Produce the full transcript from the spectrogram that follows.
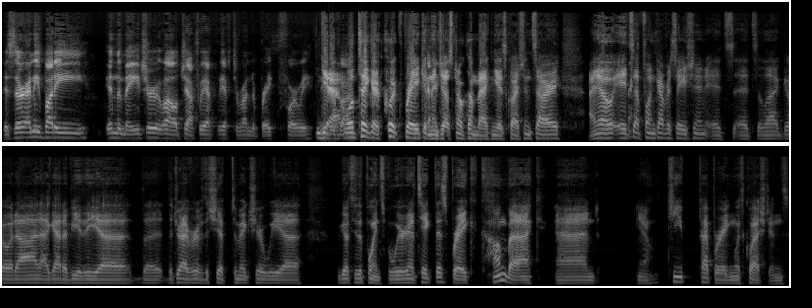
Is there anybody in the major. Well, Jeff, we have we have to run to break before we. Yeah, we'll take a quick break and then Justin will come back and get his question. Sorry, I know it's a fun conversation. It's it's a lot going on. I got to be the uh the the driver of the ship to make sure we uh we go through the points. But we're gonna take this break, come back, and you know keep peppering with questions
